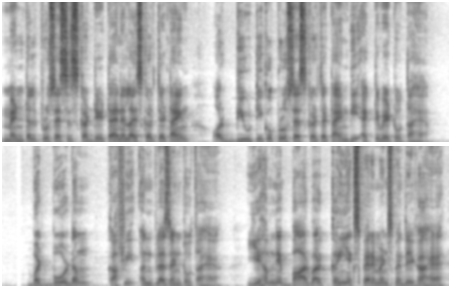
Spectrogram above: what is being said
मेंटल प्रोसेसेस का डेटा एनालाइज करते टाइम और ब्यूटी को प्रोसेस करते टाइम भी एक्टिवेट होता है। बट बोर्डम काफ़ी अनप्लेजेंट होता है। ये हमने बार बार कई एक्सपेरिमेंट्स में देखा है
